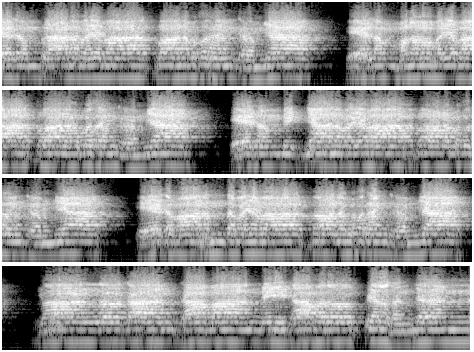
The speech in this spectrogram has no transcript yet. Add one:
एतम् प्राणमयमात्मानमुपसङ्क्रम्य एतम् मनोमयमात्मानमुपसङ्क्रम्य एतम् विज्ञानमयमात्मानमुपसङ्क्रम्य एतमानन्दमयमात्मानमुपसङ्क्रम्य इमान् लोकान् कामान् मे कामरोप्यनुसञ्जरन्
